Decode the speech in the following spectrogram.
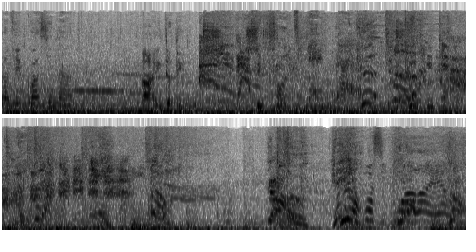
pra ver quase nada. ainda tem luz. Se vire. Eu posso igualar ela.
